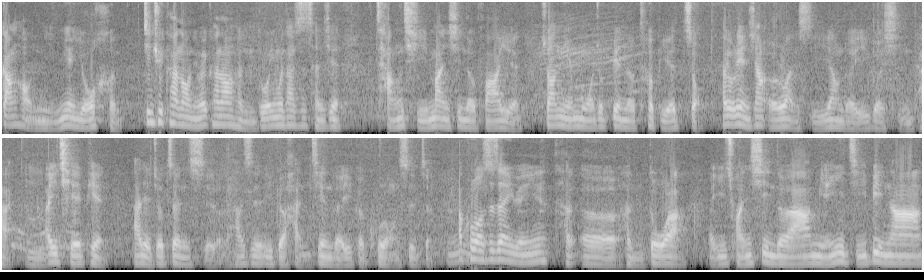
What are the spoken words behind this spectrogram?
刚好里面有很进去看到，你会看到很多，因为它是呈现长期慢性的发炎，所以它黏膜就变得特别肿，它有点像鹅卵石一样的一个形态。嗯，它一切片。他也就证实了，它是一个罕见的一个库隆氏症。那库隆氏症原因很呃很多啦，遗传性的啊，免疫疾病啊，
